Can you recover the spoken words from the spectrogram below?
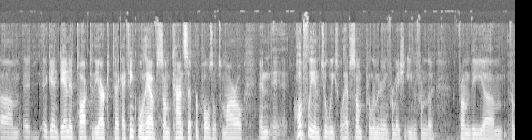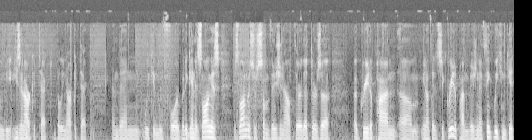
um, a- again, Dan had talked to the architect. I think we'll have some concept proposal tomorrow, and uh, hopefully in two weeks, we'll have some preliminary information, even from the, from the, um, from the, he's an architect, building architect, and then we can move forward. But again, as long as, as long as there's some vision out there, that there's a agreed upon, um, you know, that it's agreed upon vision, I think we can get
